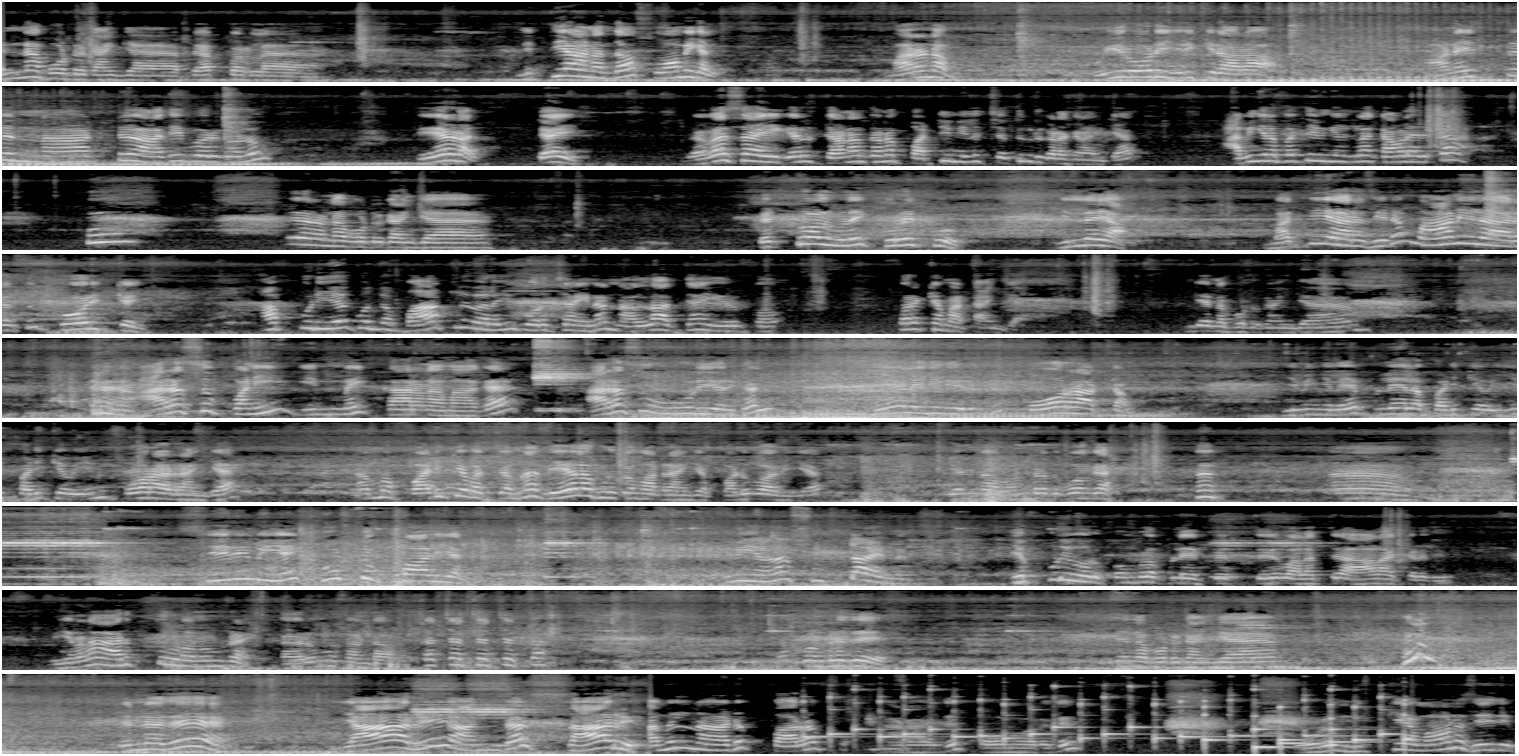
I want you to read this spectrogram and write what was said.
என்ன போட்டிருக்காங்க பேப்பரில்? நித்யானந்தா சுவாமிகள் மரணம். உயிரோடு இருக்கிறாரா? அனைத்து நாட்டு அதிபர்களும் தேடல். டேய் விவசாயிகள் தினம் தன பட்டினியில் செத்துக்கிட்டு கிடக்குறாங்க. அவங்கள பற்றி இவங்களுக்கெல்லாம் கவலை இருக்கா? வேற என்ன போட்டிருக்காங்க? பெட்ரோல் விலை குறைப்பு இல்லையா? மத்திய அரசிடம் மாநில அரசு கோரிக்கை. அப்படியே கொஞ்சம் பாட்டில் விலையும் குறைச்சாங்கன்னா நல்லா தான் இருக்கும். குறைக்க மாட்டாங்க. இங்கே என்ன போட்டிருக்காங்க? அரசு பணி இன்மை காரணமாக அரசு ஊழியர்கள் வேலையில் இருந்து போராட்டம். இவங்களே பிள்ளைகளை படிக்க வை படிக்க வைன்னு போராடுறாங்க. நம்ம படிக்க வச்சோம்னா வேலை கொடுக்க மாட்றாங்க படுவாவிங்க. என்ன பண்ணுறது போங்க. சிறுமியை கூட்டு பாலியல். இவங்களெல்லாம் சுட்டா என்ன? எப்படி ஒரு பொம்பளை பிள்ளைய பெற்று வளர்த்து ஆளாக்குறது? இவங்களெல்லாம் அறுத்து விடணுன்றேன் கரும்பு கண்டாலும் சச்சா சச்சா பண்ணுறது இது என்ன போட்டிருக்காங்க என்னது? யாரு அந்த சாரு? தமிழ்நாடு பரப்பு. என்னடா இது? போன் வருது. ஒரு முக்கியமான செய்தி.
